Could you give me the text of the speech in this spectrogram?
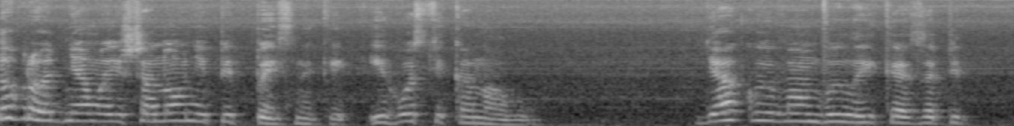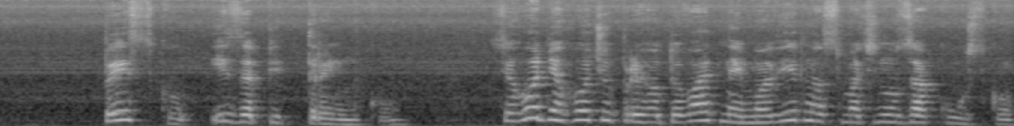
Доброго дня, мої шановні підписники і гості каналу. Дякую вам велике за підписку і за підтримку. Сьогодні хочу приготувати неймовірно смачну закуску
